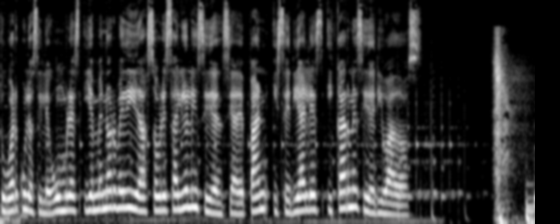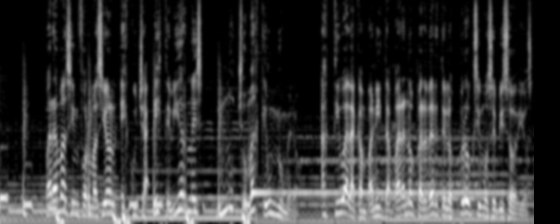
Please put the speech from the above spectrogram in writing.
tubérculos y legumbres y en menor medida sobresalió la incidencia de pan y cereales y carnes y derivados. Para más información, escucha este viernes mucho más que un número. Activa la campanita para no perderte los próximos episodios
